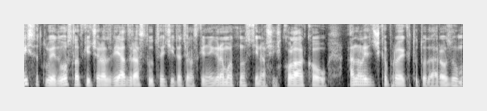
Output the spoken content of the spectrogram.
Vysvetľuje dôsledky čoraz viac rastúcej čitateľskej negramotnosti našich školákov. Analytička projektu To dá rozum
